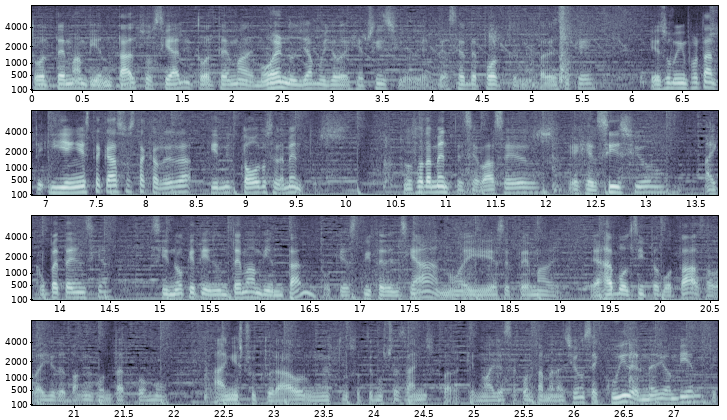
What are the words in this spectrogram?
todo el tema ambiental, social y todo el tema de movernos, llamo yo, de ejercicio, de, de hacer deporte. Me parece que eso es muy importante. Y en este caso esta carrera tiene todos los elementos. No solamente se va a hacer ejercicio, hay competencia, sino que tiene un tema ambiental, porque es diferenciada, no hay ese tema de dejar bolsitas botadas. Ahora ellos les van a contar cómo han estructurado en estos últimos tres años para que no haya esa contaminación, se cuide el medio ambiente,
